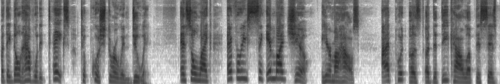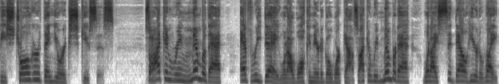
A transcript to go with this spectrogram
but they don't have what it takes to push through and do it. And so, like every in my gym here in my house, I put a, a the decal up that says "Be stronger than your excuses," so mm. I can remember that every day when I walk in there to go work out. So I can remember that when I sit down here to write.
